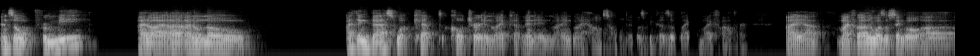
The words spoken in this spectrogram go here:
and so for me, I, I, I don't know I think that's what kept culture in my in, in my in my household. It was because of like my father. I uh, my father was a single uh,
